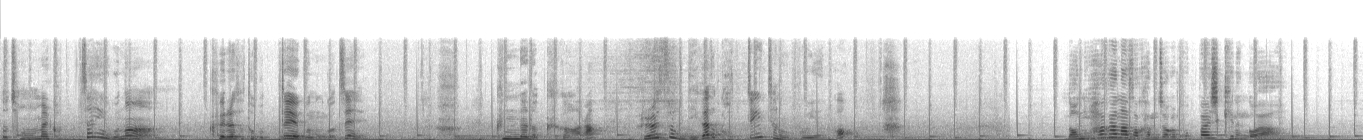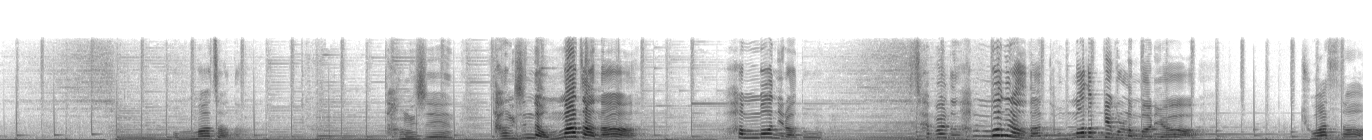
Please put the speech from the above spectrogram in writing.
너 정말 겁쟁이구나. 그래서 더 못돼 보는 거지? 근데 너 그거 알아? 그럴수록 네가 더 겁쟁이처럼 보이는 거? 넌 화가 나서 감정을 폭발시키는 거야. 엄마잖아. 당신, 당신 내 엄마잖아. 한 번이라도, 제발 넌 한 번이라도 나한테 엄마답게 굴란 말이야. 좋았어.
